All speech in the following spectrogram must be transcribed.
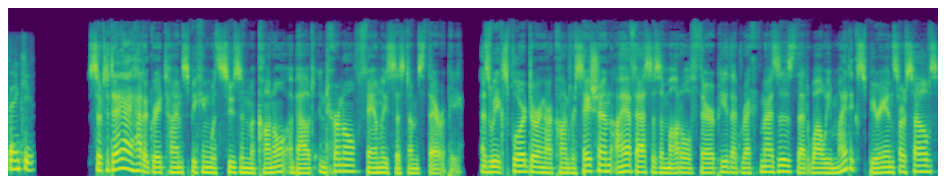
thank you. So, today I had a great time speaking with Susan McConnell about internal family systems therapy. As we explored during our conversation, IFS is a model of therapy that recognizes that while we might experience ourselves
